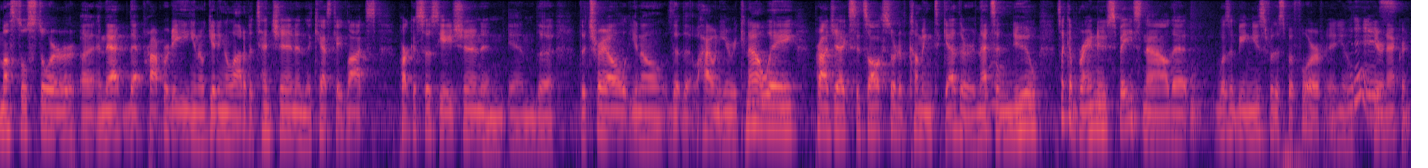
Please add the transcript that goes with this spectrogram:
Mustill store uh, and that that property, you know, getting a lot of attention, and the Cascade Locks Park Association and and the the trail, you know, the, the Ohio and Erie Canalway projects. It's all sort of coming together, and that's a new. It's like a brand new space now that wasn't being used for this before. uh, You know, It is here in Akron.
